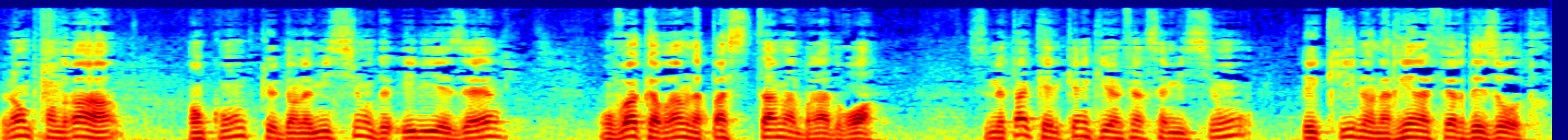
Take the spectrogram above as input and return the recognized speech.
Là, on prendra en compte que dans la mission de Eliezer, on voit qu'Abraham n'a pas stam à bras droit. Ce n'est pas quelqu'un qui vient faire sa mission et qui n'en a rien à faire des autres.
